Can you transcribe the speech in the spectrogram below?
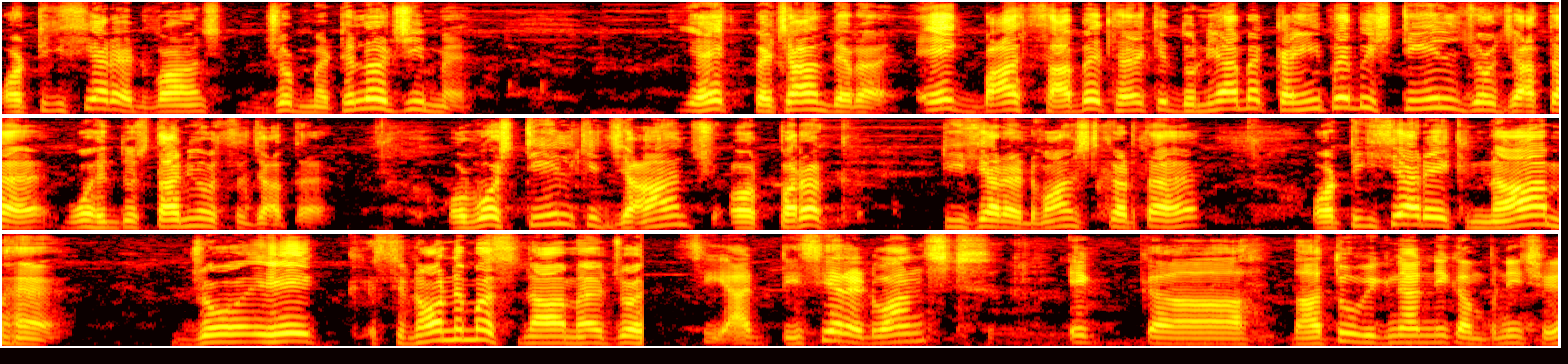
और टी सी आर एडवांस जो मेटलर्जी में यह एक पहचान दे रहा है एक बात साबित है कि दुनिया में कहीं पे भी स्टील जो जाता है वो हिंदुस्तानियों से जाता है और वो स्टील की जांच और परख टी सी आर एडवांस करता है और टी सी आर एक नाम है जो एक સિનોનિમસ નામ હે જો સી આ ટીસીઆર એડવાન્સ્ડ એક અ, ધાતુ વિજ્ઞાનની કંપની છે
